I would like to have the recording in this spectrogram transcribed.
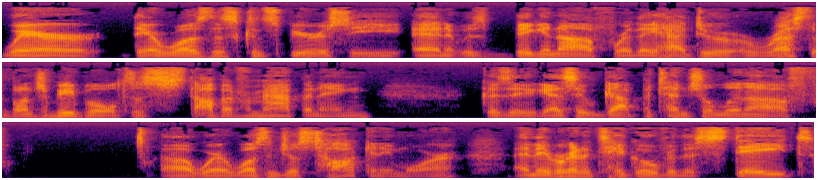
where there was this conspiracy and it was big enough where they had to arrest a bunch of people to stop it from happening because I guess it got potential enough uh, where it wasn't just talk anymore. And they were going to take over the state,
